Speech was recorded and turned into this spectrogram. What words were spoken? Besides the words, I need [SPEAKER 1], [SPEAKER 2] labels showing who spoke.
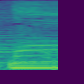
[SPEAKER 1] the ball.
